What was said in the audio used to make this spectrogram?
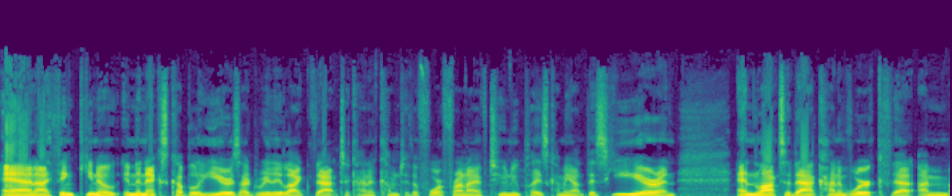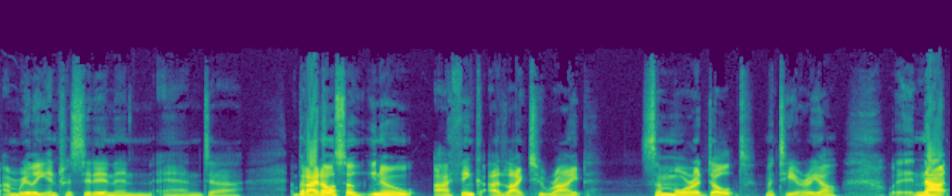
and I think you know, in the next couple of years, I'd really like that to kind of come to the forefront. I have two new plays coming out this year, and and lots of that kind of work that I'm I'm really interested in, and and uh, but I'd also, you know, I think I'd like to write some more adult material, not.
